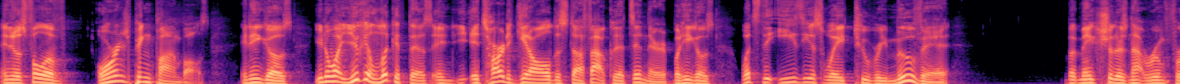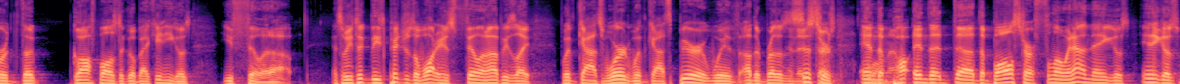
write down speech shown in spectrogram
and it was full of orange ping pong balls. And he goes, you know what? You can look at this, and it's hard to get all the stuff out because it's in there. But he goes, what's the easiest way to remove it, but make sure there's not room for the golf balls to go back in? He goes, you fill it up. And so he took these pictures of water. He was filling up. He's like, with God's word, with God's spirit, with other brothers and, And sisters, and the pa- and the, the the balls start flowing out. And then he goes, and he goes,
